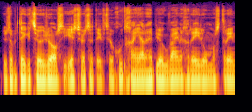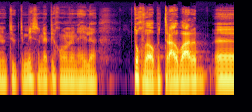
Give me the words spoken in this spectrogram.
Dus dat betekent sowieso als die eerste wedstrijd eventueel goed gaat, ja, dan heb je ook weinig reden om als trainer natuurlijk te missen. Dan heb je gewoon een hele toch wel betrouwbare eh,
